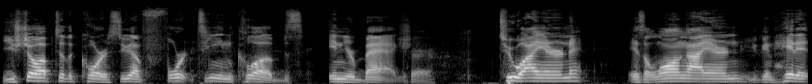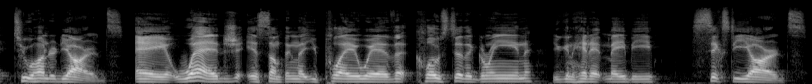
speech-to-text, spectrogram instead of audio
you show up to the course, you have 14 clubs in your bag. Sure. Two iron is a long iron. You can hit it 200 yards. A wedge is something that you play with close to the green. You can hit it maybe 60 yards.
